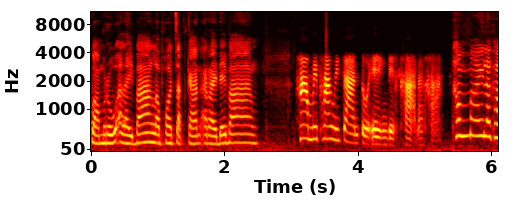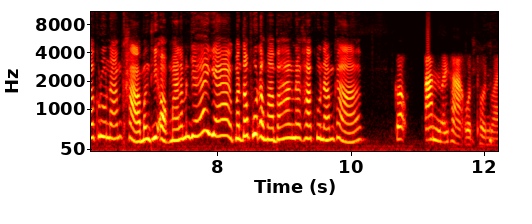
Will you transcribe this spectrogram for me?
ความรู้อะไรบ้าง เราพอจัดการอะไรได้บ้าง ห้ามวิพากษ์วิจารณ์ตัวเองเด็ดขาดนะคะทำไมล่ะคะ ครูน้ำขาบางทีออกมาแล้วมันแย่แย่ๆมันต้องพูดออกมาบ้างนะคะ ครูน้ำขาก็อั้นไว้ค่ะ อดทนไว้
